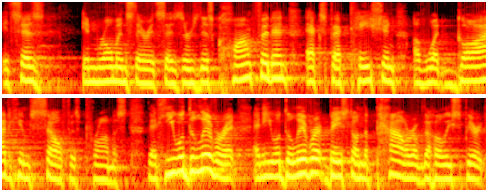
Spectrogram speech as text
It says in Romans, there it says there's this confident expectation of what God Himself has promised, that He will deliver it, and He will deliver it based on the power of the Holy Spirit,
